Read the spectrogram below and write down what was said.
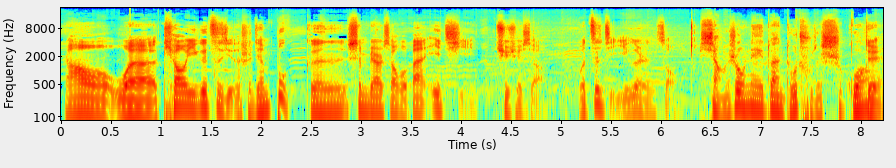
然后我挑一个自己的时间，不跟身边小伙伴一起去学校，我自己一个人走。享受那一段独处的时光。对，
